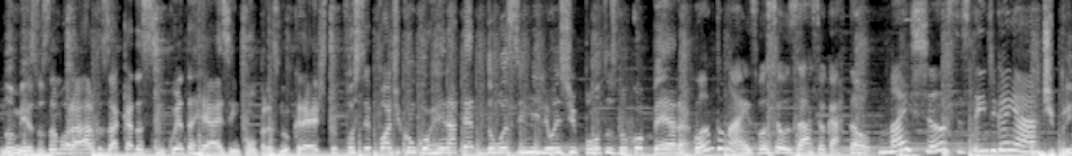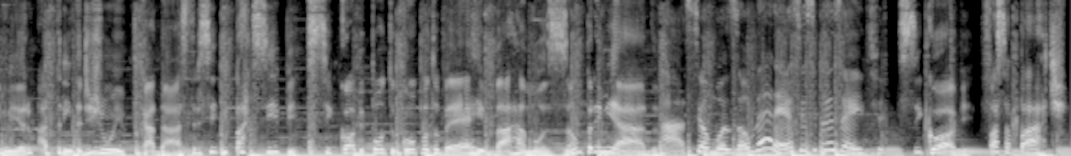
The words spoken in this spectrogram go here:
No mês dos namorados, a cada 50 reais em compras no crédito, você pode concorrer até 12 milhões de pontos no Coopera. Quanto mais você usar seu cartão, mais chances tem de ganhar. De 1 a 30 de junho. Cadastre-se e participe. cicobi.com.br barra Mozão Premiado. Ah, seu mozão merece esse presente. Cicobi, faça parte.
